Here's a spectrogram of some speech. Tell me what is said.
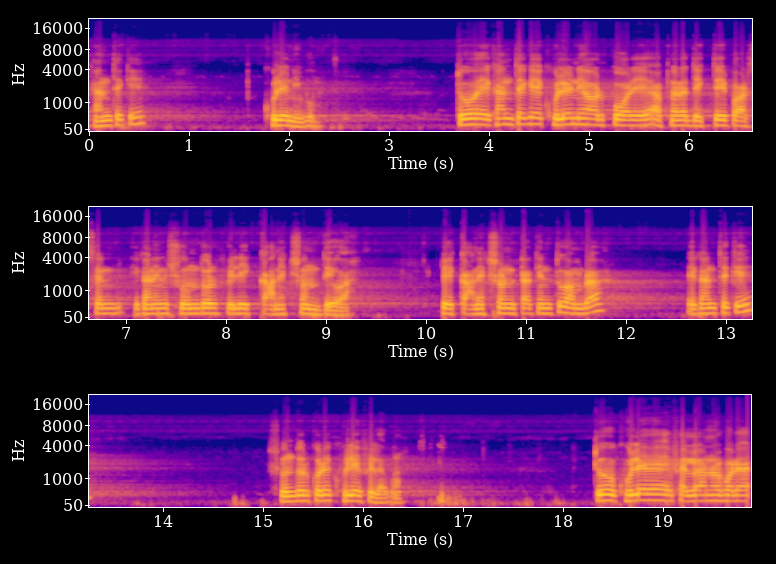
এখান থেকে খুলে নিব। তো এখান থেকে খুলে নেওয়ার পরে আপনারা দেখতেই পারছেন এখানে সুন্দর ফিলি কানেকশন দেওয়া। এই কানেকশনটা কিন্তু আমরা এখান থেকে সুন্দর করে খুলে ফেলাবো। তো খুলে ফেলানোর পরে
